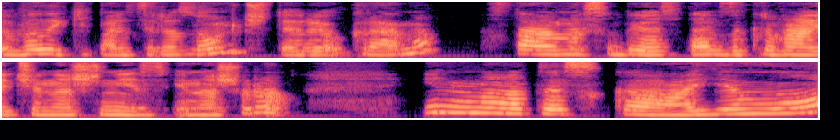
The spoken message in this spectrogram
великі пальці разом, чотири окремо. Ставимо собі ось так, закриваючи наш ніс і наш рот. І натискаємо.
